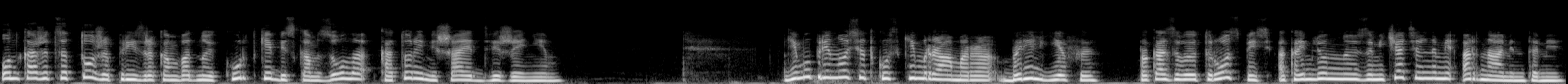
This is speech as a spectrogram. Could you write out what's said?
Он кажется тоже призраком в одной куртке без камзола, который мешает движениям. Ему приносят куски мрамора, барельефы, показывают роспись, окаймленную замечательными орнаментами,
